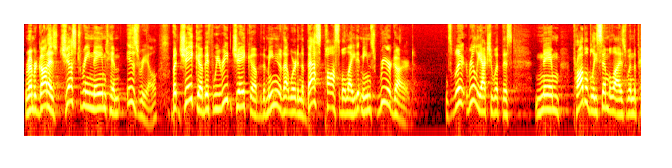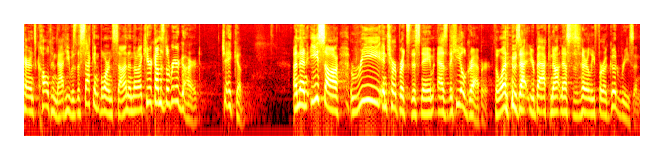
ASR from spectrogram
Remember, God has just renamed him Israel, but Jacob, if we read Jacob, the meaning of that word in the best possible light, it means rear guard. It's really actually what this name probably symbolized when the parents called him that. He was the second born son, and they're like, here comes the rear guard, Jacob. And then Esau reinterprets this name as the heel grabber, the one who's at your back, not necessarily for a good reason.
